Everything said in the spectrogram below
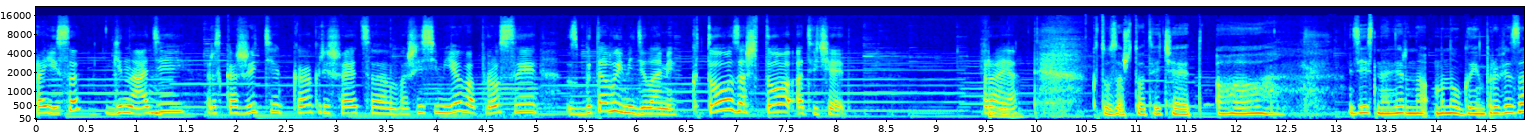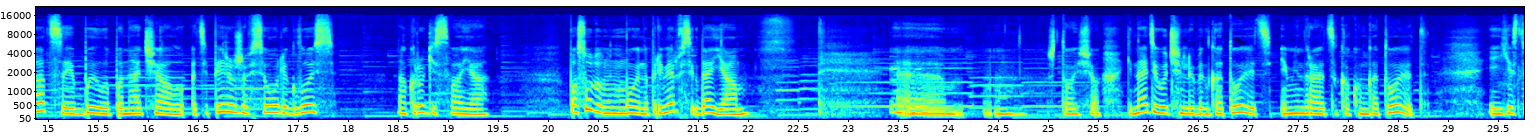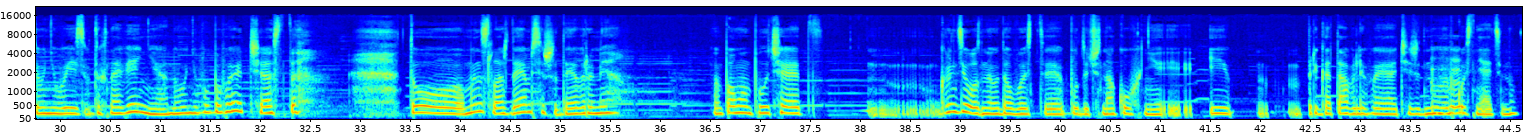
Раиса, Геннадий, расскажите, как решаются в вашей семье вопросы с бытовыми делами? Кто за что отвечает? Рая. Кто за что отвечает? А, здесь, наверное, много импровизации было поначалу, а теперь уже все улеглось на круги своя. Посуду мою, например, всегда я. Эм, м, Что еще? Геннадий очень любит готовить, и мне нравится, как он готовит. И если у него есть вдохновение, оно у него бывает часто, то мы наслаждаемся шедеврами. Он, по-моему, получает грандиозное удовольствие, будучи на кухне и, и приготавливая очередную Мгм. вкуснятину.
